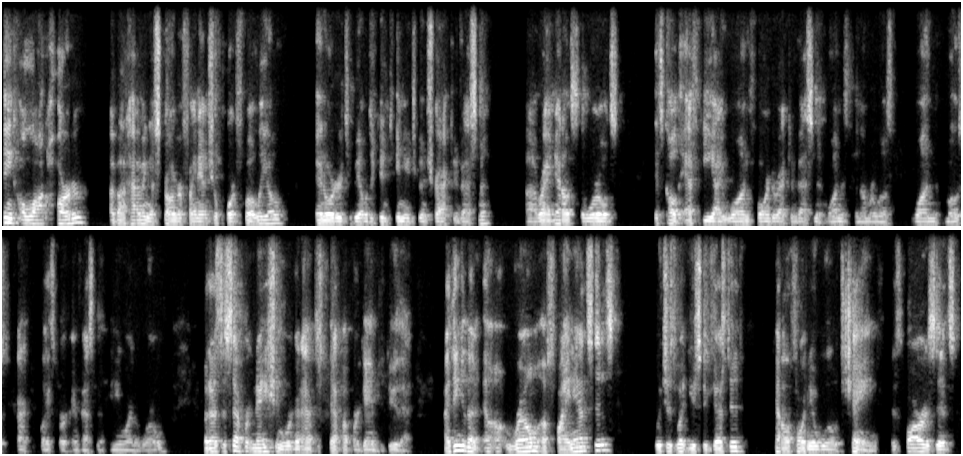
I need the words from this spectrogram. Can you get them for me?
think a lot harder about having a stronger financial portfolio in order to be able to continue to attract investment. Uh, right now, it's the world's, it's called FDI one, foreign direct investment one. It's the number most one most attractive place for investment anywhere in the world. But as a separate nation, we're going to have to step up our game to do that. I think in the uh, realm of finances, which is what you suggested, California will change. As far as its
